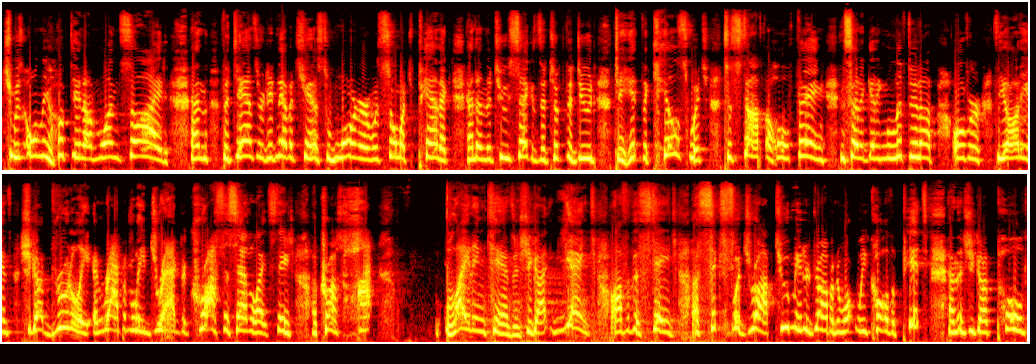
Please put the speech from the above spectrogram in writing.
She was only hooked in on one side. And the dancer didn't have a chance to warn her with so much panic. And in the two seconds it took the dude to hit the kill switch to stop the whole thing, instead of getting lifted up over the audience, she got brutally and rapidly dragged across the satellite stage, across hot lighting cans and she got yanked off of the stage, a six foot drop, two meter drop into what we call the pit. And then she got pulled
